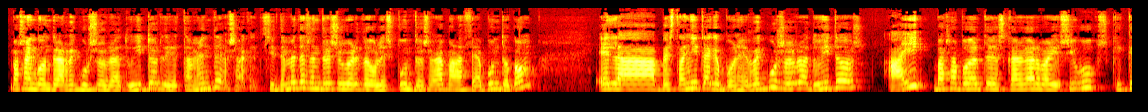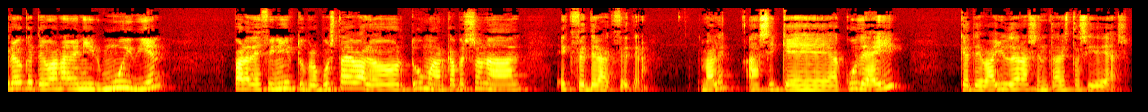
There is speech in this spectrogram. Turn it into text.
vas a encontrar recursos gratuitos directamente. O sea, que si te metes en www.sarapanacea.com, en la pestañita que pone recursos gratuitos, ahí vas a poderte descargar varios ebooks que creo que te van a venir muy bien para definir tu propuesta de valor, tu marca personal, etcétera, etcétera. ¿Vale? Así que acude ahí que te va a ayudar a sentar estas ideas.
